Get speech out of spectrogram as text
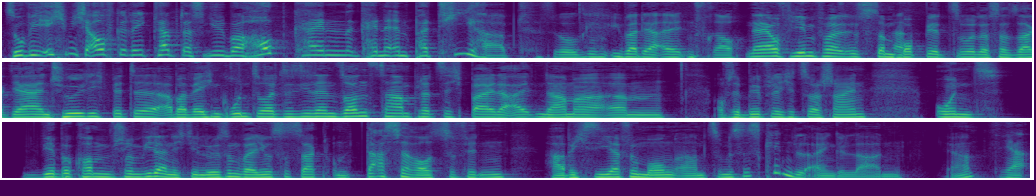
So wie ich mich aufgeregt habe, dass ihr überhaupt kein, keine Empathie habt, so gegenüber der alten Frau. Naja, auf jeden Fall ist dann Bob jetzt so, dass er sagt, ja, entschuldigt bitte, aber welchen Grund sollte sie denn sonst haben, plötzlich bei der alten Dame ähm, auf der Bildfläche zu erscheinen? Und wir bekommen schon wieder nicht die Lösung, weil Justus sagt, um das herauszufinden, habe ich sie ja für morgen Abend zu Mrs. Kindle eingeladen. Ja. Ja.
